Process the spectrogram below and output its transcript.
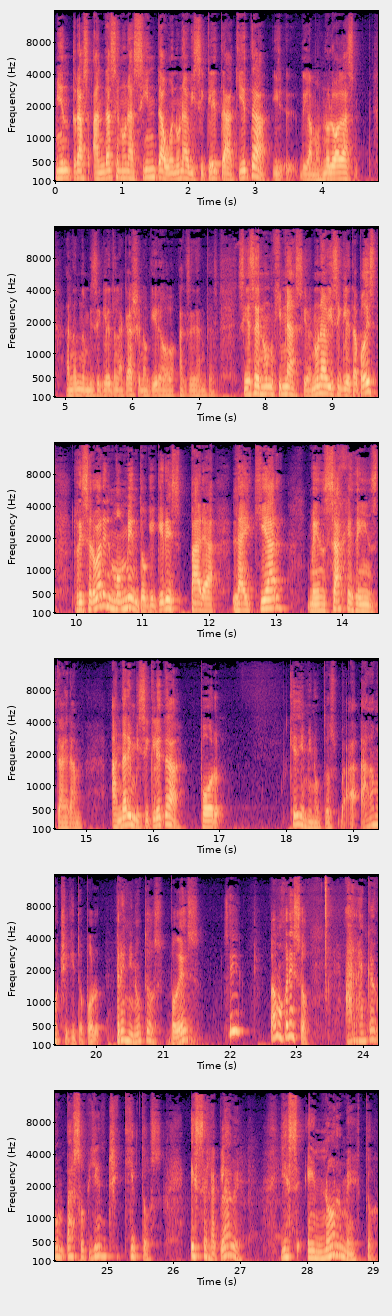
mientras andás en una cinta o en una bicicleta quieta. Y digamos, no lo hagas andando en bicicleta en la calle, no quiero accidentes. Si es en un gimnasio, en una bicicleta, podés reservar el momento que querés para likear mensajes de Instagram. Andar en bicicleta por... ¿Qué 10 minutos? Hagamos chiquito, por 3 minutos, ¿podés? ¿Sí? Vamos con eso. Arranca con pasos bien chiquitos. Esa es la clave. Y es enorme esto.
